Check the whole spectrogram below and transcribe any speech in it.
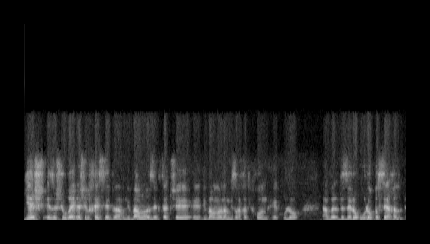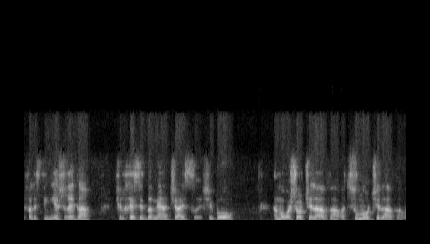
יש איזשהו רגע של חסד, ואנחנו דיברנו על זה קצת כשדיברנו על המזרח התיכון אה, כולו, אבל, וזה לא, הוא לא פוסח על פלסטין. יש רגע של חסד במאה ה-19, שבו המורשות של העבר, התשומות של העבר,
